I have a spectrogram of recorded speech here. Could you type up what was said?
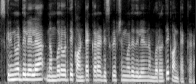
स्क्रीनवर दिलेल्या नंबरवरती कॉन्टॅक्ट करा डिस्क्रिप्शनमध्ये दिलेल्या नंबरवरती कॉन्टॅक्ट करा.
